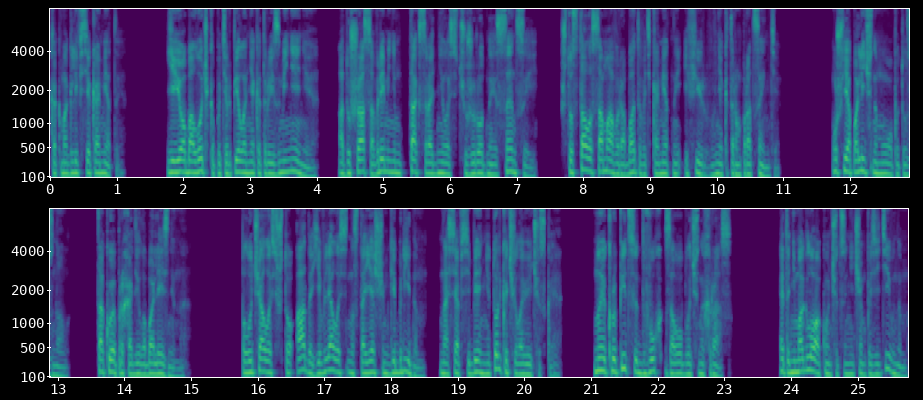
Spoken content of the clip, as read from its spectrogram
как могли все кометы. Ее оболочка потерпела некоторые изменения, а душа со временем так сроднилась с чужеродной эссенцией, что стала сама вырабатывать кометный эфир в некотором проценте. Уж я по личному опыту знал. Такое проходило болезненно. Получалось, что ада являлась настоящим гибридом, нося в себе не только человеческое, но и крупицы двух заоблачных рас. Это не могло окончиться ничем позитивным,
